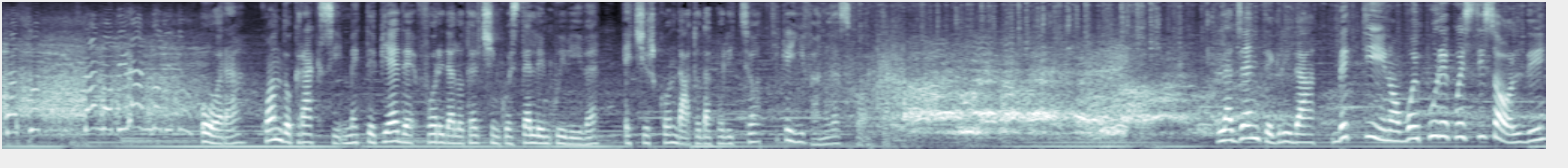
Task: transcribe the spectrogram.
Sta su, stanno tirando di tutto! Ora, quando Craxi mette piede fuori dall'hotel 5 Stelle in cui vive, è circondato da poliziotti che gli fanno da scorta. La gente grida Bettino, vuoi pure questi soldi?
